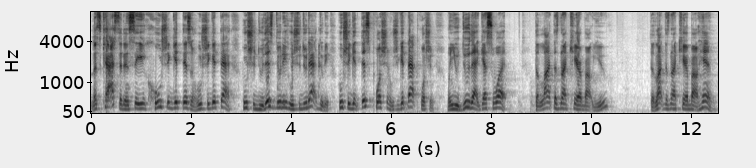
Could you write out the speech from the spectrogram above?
Let's cast it and see who should get this and who should get that. Who should do this duty, who should do that duty. Who should get this portion, who should get that portion. When you do that, guess what? The lot does not care about you. The lot does not care about him.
